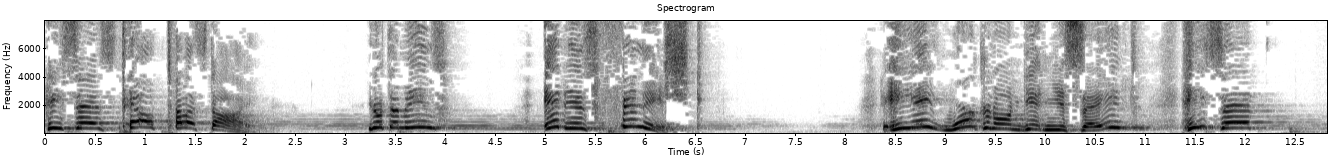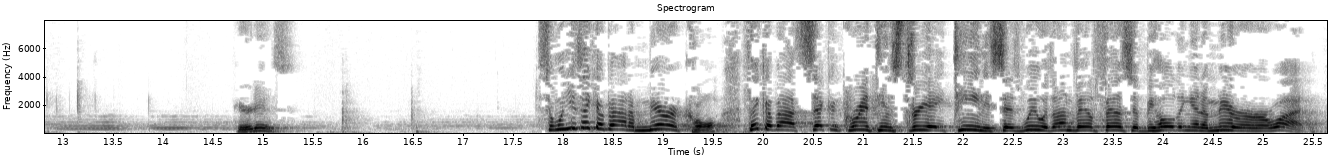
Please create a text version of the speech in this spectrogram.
he says, Tetelestai. You know what that means? It is finished. He ain't working on getting you saved. He said, here it is. So when you think about a miracle, think about 2 Corinthians 3.18. It says, we with unveiled face are beholding in a mirror or what?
